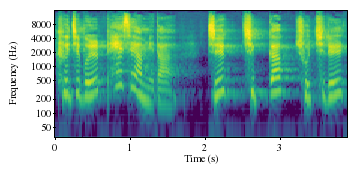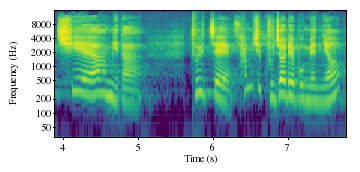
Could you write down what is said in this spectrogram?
그 집을 폐쇄합니다. 즉, 즉각 조치를 취해야 합니다. 둘째, 39절에 보면요,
